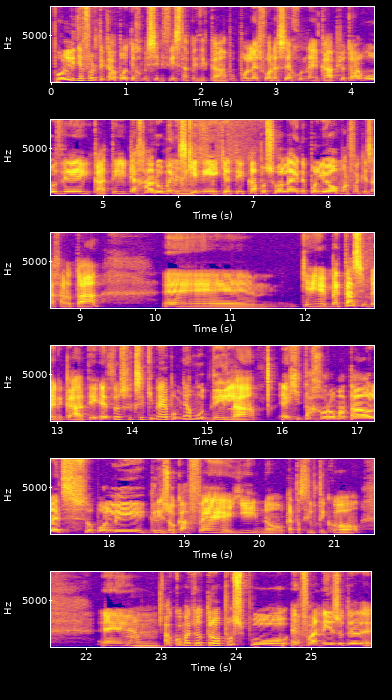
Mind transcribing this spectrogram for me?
πολύ διαφορετικά από ό,τι έχουμε συνηθίσει στα παιδικά που πολλές φορές έχουν κάποιο τραγούδι, κάτι, μια χαρούμενη Μμμ. σκηνή και ότι κάπως όλα είναι πολύ όμορφα και ζαχαρωτά ε, και μετά συμβαίνει κάτι. Εδώ ξεκινάει από μια μουντίλα, έχει τα χρώματα όλα έτσι στο πολύ γκριζό καφέ γίνο, καταθλιπτικό. Ε, Μμ. Ακόμα και ο τρόπος που εμφανίζονται,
